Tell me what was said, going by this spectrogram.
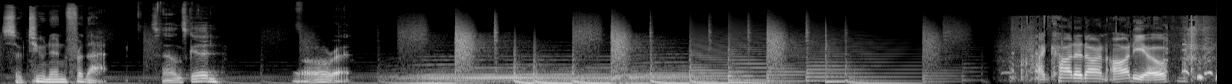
So tune in for that. Sounds good. All right. I caught it on audio.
